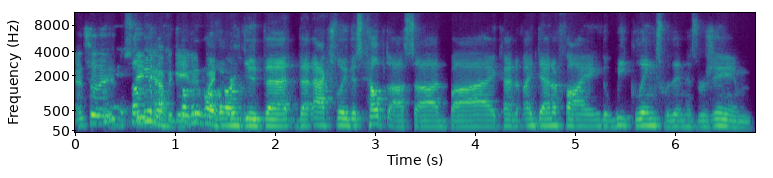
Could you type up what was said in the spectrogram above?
And so they, some, they people, some people have argued that that actually this helped Assad by kind of identifying the weak links within his regime.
